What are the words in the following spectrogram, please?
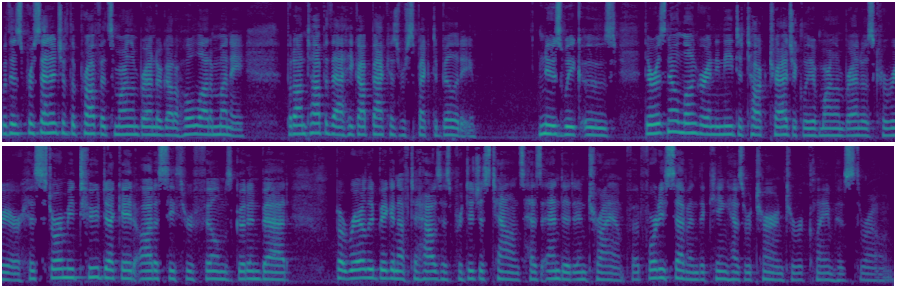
With his percentage of the profits, Marlon Brando got a whole lot of money, but on top of that, he got back his respectability. Newsweek oozed. There is no longer any need to talk tragically of Marlon Brando's career. His stormy two decade odyssey through films, good and bad, but rarely big enough to house his prodigious talents, has ended in triumph. At 47, the king has returned to reclaim his throne.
